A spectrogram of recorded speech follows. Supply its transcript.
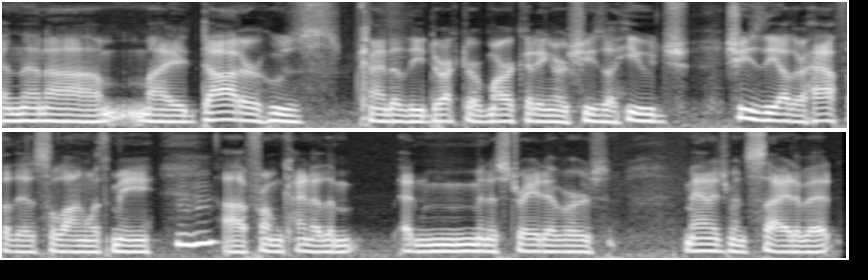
And then um, my daughter, who's kind of the director of marketing, or she's a huge, she's the other half of this along with me uh, from kind of the administrative or management side of it.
